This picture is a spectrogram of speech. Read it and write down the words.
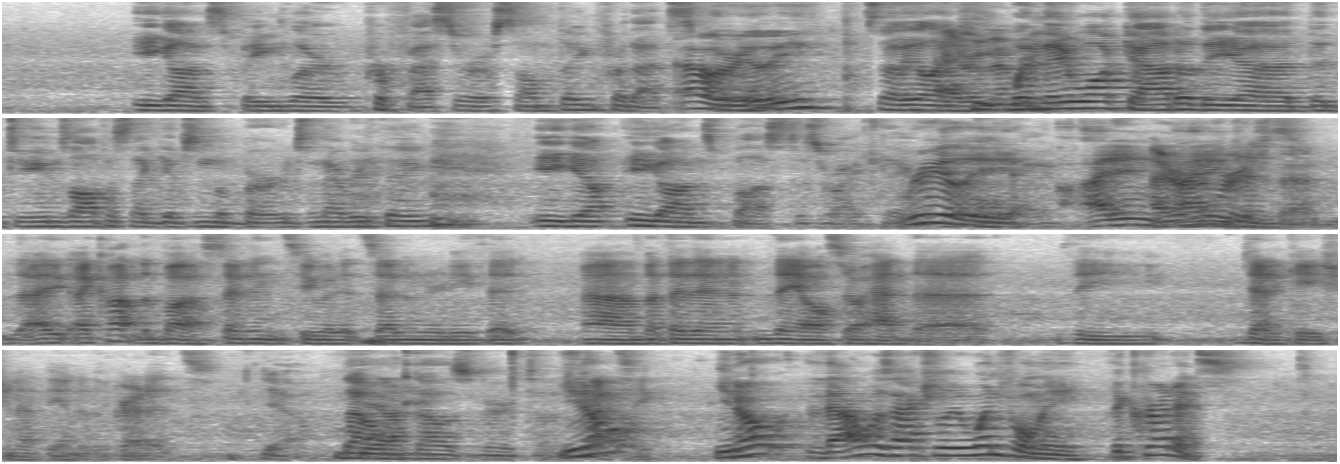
Egon Spengler professor or something for that. School. Oh, school. really? So like he, when they walk out of the uh, the dean's office that gives them the birds and everything, Egon, Egon's bust is right there. Really? Okay. I didn't. I I, remember didn't his, that. I, I caught the bust. I didn't see what it said underneath it, uh, but then they also had the the dedication at the end of the credits. Yeah, that Yeah. that was very touching. You know. You know that was actually a win for me. The credits.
